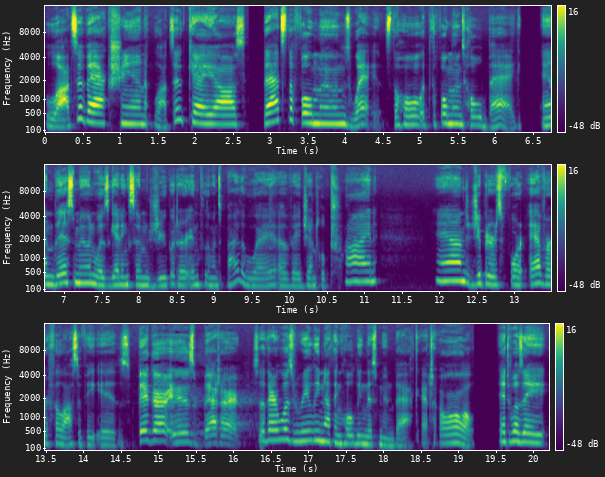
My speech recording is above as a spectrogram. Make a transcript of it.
lots of action, lots of chaos. That's the full moon's way. It's the whole it's the full moon's whole bag. And this moon was getting some Jupiter influence by the way of a gentle trine. And Jupiter's forever philosophy is bigger is better. So there was really nothing holding this moon back at all. It was a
